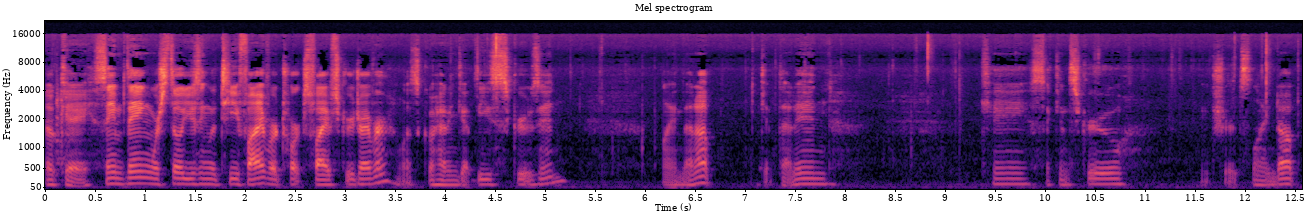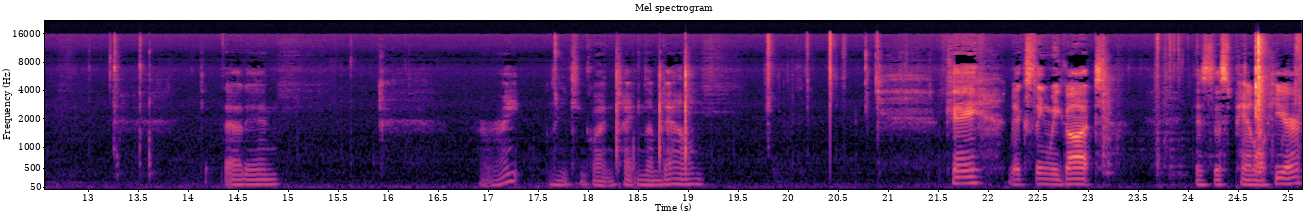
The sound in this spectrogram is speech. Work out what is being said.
Okay, same thing. We're still using the T5 or Torx 5 screwdriver. Let's go ahead and get these screws in. Line that up. Get that in. Okay, second screw. Make sure it's lined up. Get that in. Alright, then you can go ahead and tighten them down. Okay, next thing we got is this panel here.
